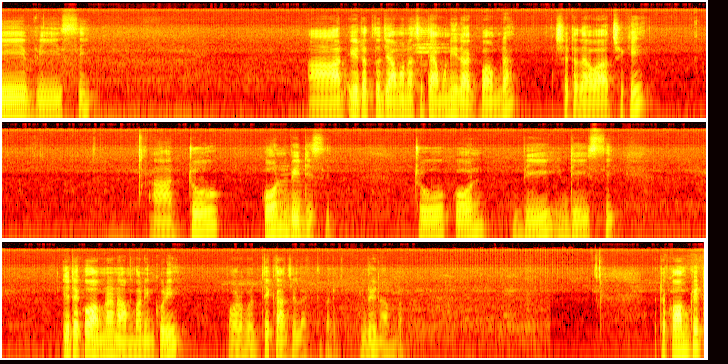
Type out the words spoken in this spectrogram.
এ বিসি আর এটা তো যেমন আছে তেমনই রাখব আমরা। সেটা দেওয়া আছে কি? টু কোন বিডিসি টু কোন বিডিসি এটাকেও আমরা নাম্বারিং করি, পরবর্তী কাজে লাগতে পারি। দুই নাম্বার। এটা কমপ্লিট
